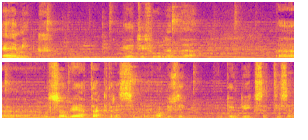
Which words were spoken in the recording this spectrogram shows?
Emic. Beautiful and uh, uh, also great actress in, uh, obviously in Twin Peaks it is uh,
